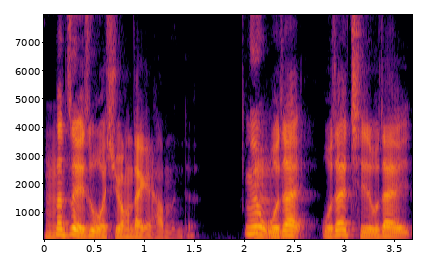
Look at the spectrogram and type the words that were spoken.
嗯那这也是我希望带给他们的，因为我嗯在、我在其实我在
